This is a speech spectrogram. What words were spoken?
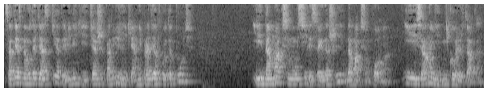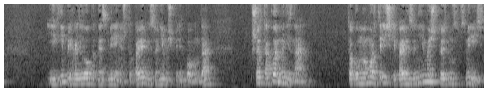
соответственно, вот эти аскеты, великие чаши подвижники, они проделав какой-то путь, и до максимума усилий своих дошли, до максимума полно, и все равно ни, никакого результата. И к ним приходило опытное смирение, что поверь мне свою немощь перед Богом, да. Что это такое, мы не знаем. Только мы можем теоретически поверить в свою немощь, то есть, ну, смирись.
